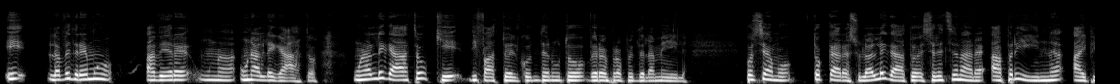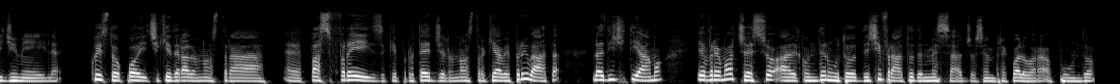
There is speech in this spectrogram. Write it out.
e la vedremo avere un, un, allegato, un allegato che di fatto è il contenuto vero e proprio della mail. Possiamo toccare sull'allegato e selezionare apri in IPG mail questo poi ci chiederà la nostra eh, passphrase che protegge la nostra chiave privata, la digitiamo e avremo accesso al contenuto decifrato del messaggio, sempre qualora appunto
